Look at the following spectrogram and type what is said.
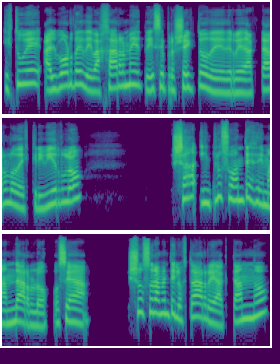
que estuve al borde de bajarme de ese proyecto, de, redactarlo, de escribirlo, ya incluso antes de mandarlo. O sea, yo solamente lo estaba redactando,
